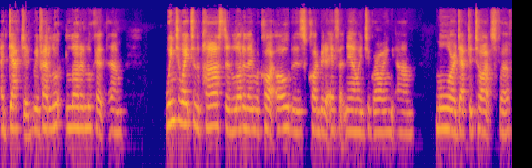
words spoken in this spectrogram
adapted. We've had a look, lot of look at um, winter wheats in the past, and a lot of them were quite old. There's quite a bit of effort now into growing um, more adapted types for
